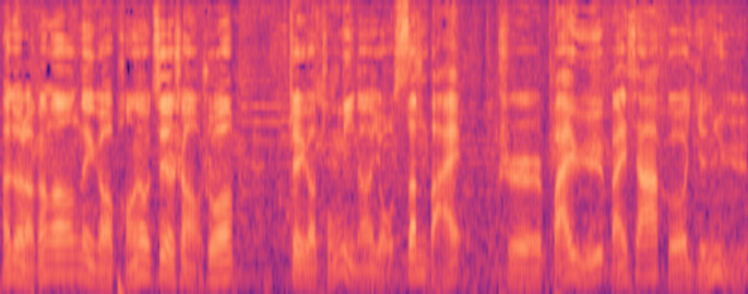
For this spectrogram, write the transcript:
哎，对了，刚刚那个朋友介绍说，这个桶里呢有三白，是白鱼、白虾和银鱼。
